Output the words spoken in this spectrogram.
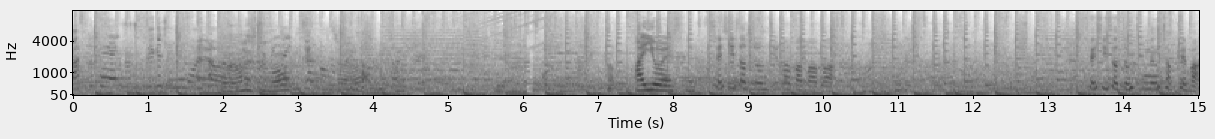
마스크팩 되게 좋은 거예요. 자, 하나씩 들고. 자, 바이오에스 셋이서 좀 찍어봐 봐봐 셋이서 좀 찍는 척 해봐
